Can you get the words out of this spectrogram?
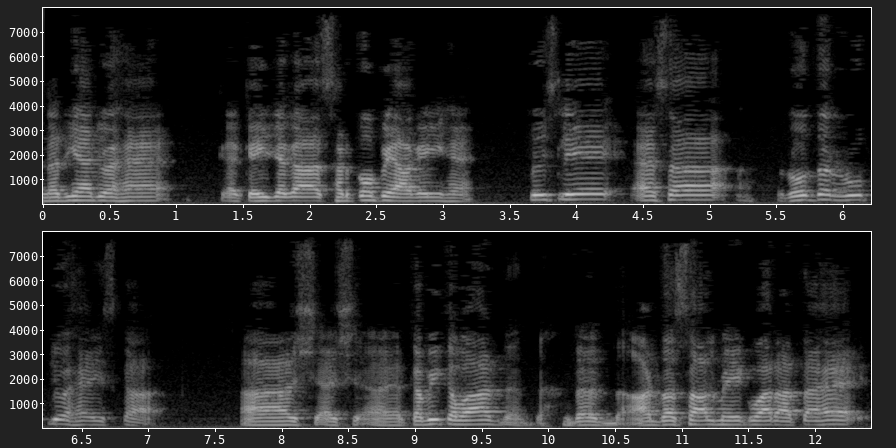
नदियाँ जो है कई जगह सड़कों पे आ गई हैं। तो इसलिए ऐसा रोदर रूप जो है इसका आ, श, श, कभी कभार आठ दस साल में एक बार आता है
